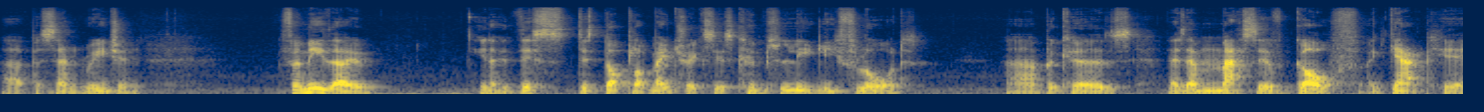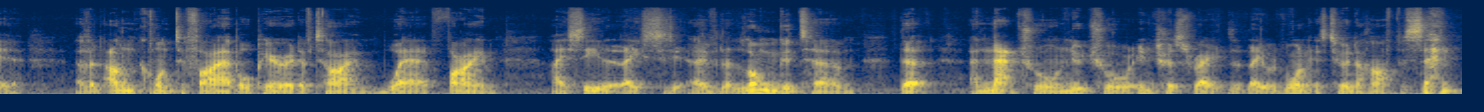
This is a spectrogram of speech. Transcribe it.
uh, percent region. For me, though, you know this this dot plot matrix is completely flawed uh, because there's a massive gulf, a gap here of an unquantifiable period of time where fine, I see that they see over the longer term that a natural neutral interest rate that they would want is two and a half percent.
